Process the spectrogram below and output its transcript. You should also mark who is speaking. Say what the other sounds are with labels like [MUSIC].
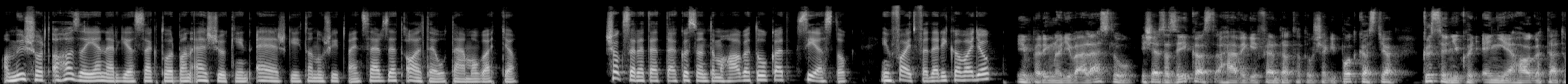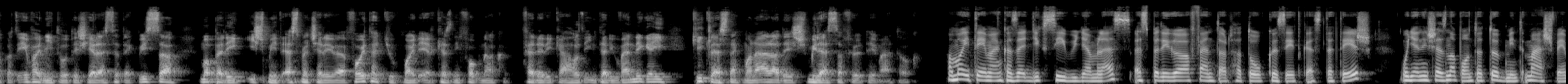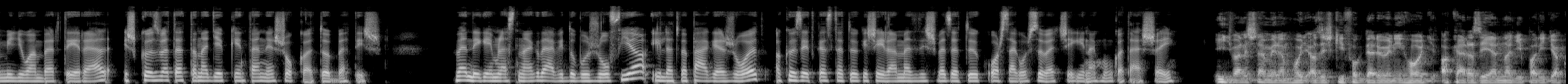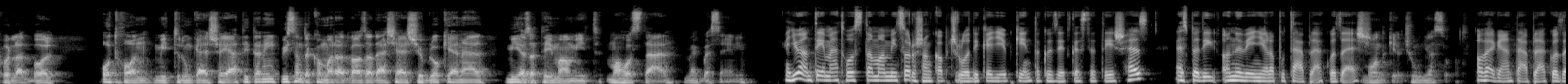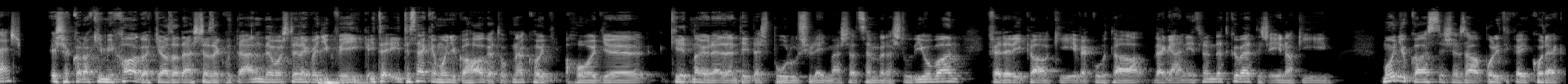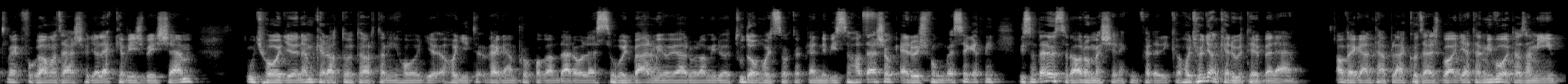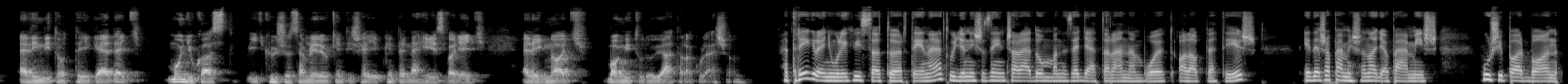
Speaker 1: A műsort a hazai energiaszektorban elsőként ESG tanúsítványt szerzett Alteo támogatja. Sok szeretettel köszöntöm a hallgatókat, sziasztok! Én Fajt Federika vagyok.
Speaker 2: Én pedig Nagy Iván László, és ez az Ékaszt, a HVG fenntarthatósági podcastja. Köszönjük, hogy ennyien hallgattátok az évadnyitót és jeleztetek vissza, ma pedig ismét eszmecserével folytatjuk, majd érkezni fognak Federikához interjú vendégei. Kik lesznek ma nálad, és mi lesz a fő témátok?
Speaker 1: A mai témánk az egyik szívügyem lesz, ez pedig a fenntartható közétkeztetés, ugyanis ez naponta több mint másfél millió embert ér el, és közvetetten egyébként ennél sokkal többet is. Vendégeim lesznek Dávid Dobos Zsófia, illetve Páger Zsolt, a közétkeztetők és élelmezés vezetők országos szövetségének munkatársai.
Speaker 2: Így van, és remélem, hogy az is ki fog derülni, hogy akár az ilyen nagyipari gyakorlatból otthon mit tudunk elsajátítani. Viszont akkor maradva az adás első blokkjánál, mi az a téma, amit ma hoztál megbeszélni?
Speaker 1: Egy olyan témát hoztam, ami szorosan kapcsolódik egyébként a közétkeztetéshez, ez pedig a növényi alapú táplálkozás.
Speaker 2: Mondd ki a csúnya szót.
Speaker 1: A vegán táplálkozás.
Speaker 2: És akkor aki még hallgatja az adást ezek után, de most tényleg vegyük végig, itt, itt ezt el kell mondjuk a hallgatóknak, hogy, hogy két nagyon ellentétes pólus ül egymással szemben a stúdióban. Federica, aki évek óta vegán étrendet követ, és én, aki mondjuk azt, és ez a politikai korrekt megfogalmazás, hogy a legkevésbé sem, Úgyhogy nem kell attól tartani, hogy, hogy itt vegán propagandáról lesz szó, vagy bármi olyanról, amiről tudom, hogy szoktak lenni visszahatások, erről is fogunk beszélgetni. Viszont először arról mesél nekünk, Federica, hogy hogyan kerültél bele a vegán táplálkozásba, egyáltalán mi volt az, ami elindított téged, egy mondjuk azt így külső szemlélőként is egyébként egy nehéz, vagy egy elég nagy magnitudójú átalakuláson.
Speaker 1: Hát régre nyúlik vissza a történet, ugyanis az én családomban ez egyáltalán nem volt alapvetés. Édesapám és a nagyapám is húsiparban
